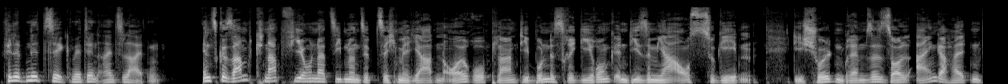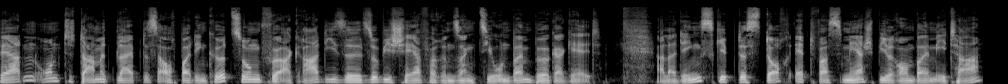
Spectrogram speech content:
Philipp Nitzig mit den Einzelheiten. Insgesamt knapp 477 Milliarden Euro plant die Bundesregierung in diesem Jahr auszugeben. Die Schuldenbremse soll eingehalten werden und damit bleibt es auch bei den Kürzungen für Agrardiesel sowie schärferen Sanktionen beim Bürgergeld. Allerdings gibt es doch etwas mehr Spielraum beim Etat.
